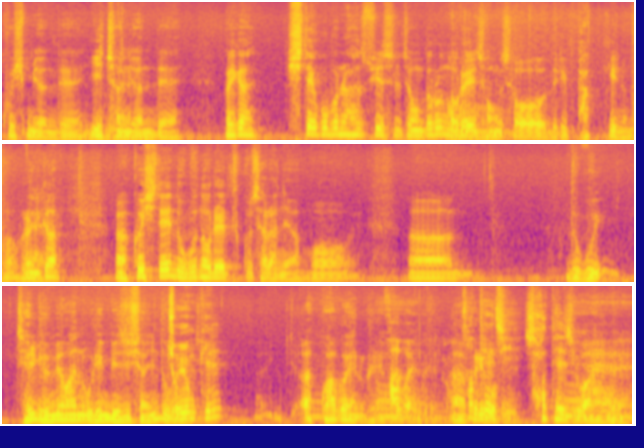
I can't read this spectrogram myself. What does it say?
90년대, 2000년대 그러니까 시대 구분을 할 수 있을 정도로 노래의 정서들이 바뀌는 거. 그러니까 어, 그 시대에 누구 노래 듣고 살았냐. 뭐 어, 누구 제일 유명한 우리 뮤지션이 누구? 조용필? 아, 과거에는 그래요. 과거엔 그랬고. 아, 서태지. 그리고 서태지와 네.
